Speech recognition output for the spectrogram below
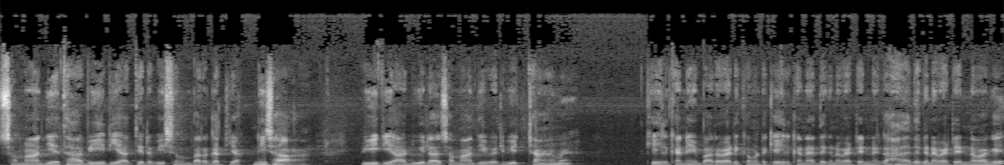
සමාධිය සහ වීර්ය අතර විසමබර ගතියක් නිසා වීර්ය අඩු වෙලා සමාධිය වැඩි වෙච්චාම කේල් කනේ බර වැඩිකමට කේල් කන ඇදගෙන වැටෙන්න ගහ ඇදගෙන වැටෙන්න වගේ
